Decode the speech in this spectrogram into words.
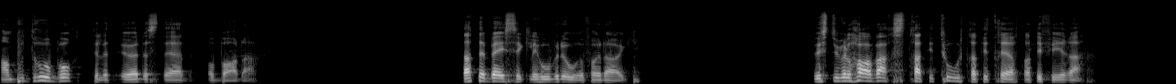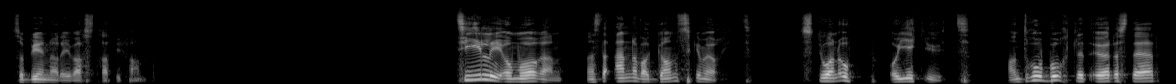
Han dro bort til et øde sted og ba der. Dette er basically hovedordet for i dag. Hvis du vil ha vers 32, 33 og 34, så begynner det i vers 35. Tidlig om morgenen mens det ennå var ganske mørkt, sto han opp og gikk ut. Han dro bort til et øde sted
